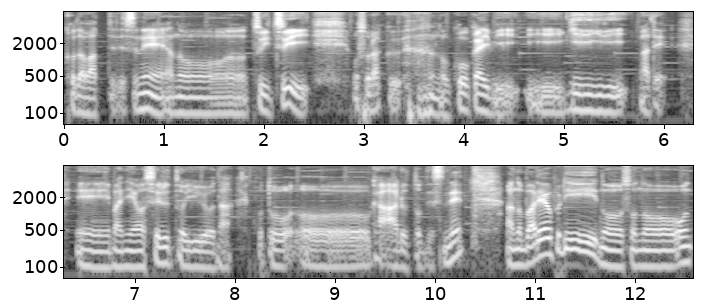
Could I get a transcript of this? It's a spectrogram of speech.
こだわってですねあのついついおそらく あの公開日ギリギリまで、えー、間に合わせるというようなことがあるとですねあのバリアフリーのその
